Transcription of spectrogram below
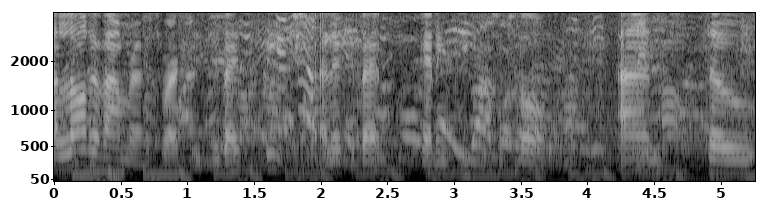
A lot of AMREF's work is about speech and it's about getting people to talk. And so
